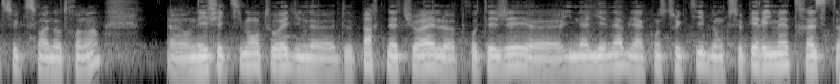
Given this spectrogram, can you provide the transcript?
ceux qui sont à notre main. on est effectivement entouré de parcs naturels protégés, inaliénables et inconstructibles, donc ce périmètre reste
